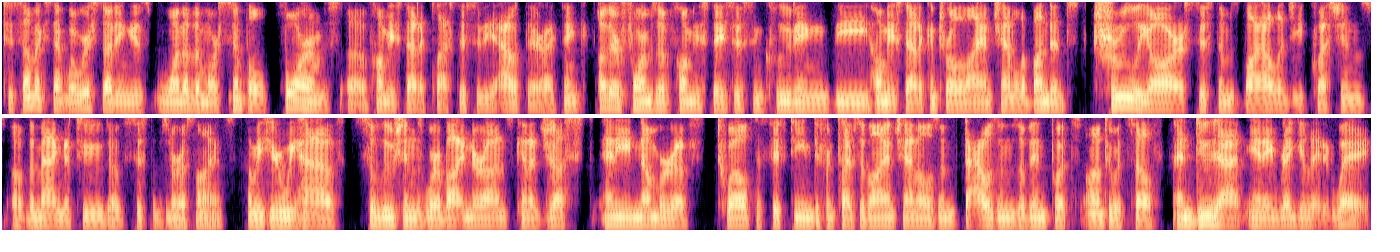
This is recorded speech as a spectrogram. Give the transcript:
to some extent, what we're studying is one of the more simple forms of homeostatic plasticity out there. I think other forms of homeostasis, including the homeostatic control of ion channel abundance, truly are systems biology questions of the magnitude of systems neuroscience. I mean, here we have solutions whereby neurons can adjust any number of 12 to 15 different types of ion channels and thousands of inputs onto itself and do that in a regulated way.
